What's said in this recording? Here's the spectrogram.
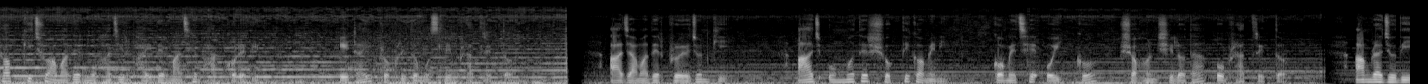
সব কিছু আমাদের মুহাজির ভাইদের মাঝে ভাগ করে দিন। এটাই প্রকৃত মুসলিম ভ্রাতৃত্ব। আজ আমাদের প্রয়োজন কি? আজ উম্মতের শক্তি কমেনি। কমেছে ঐক্য সহনশীলতা ও ভ্রাতৃত্ব। আমরা যদি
